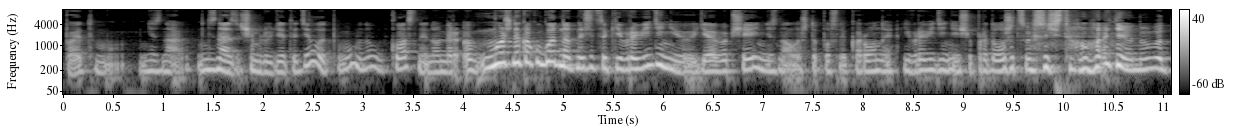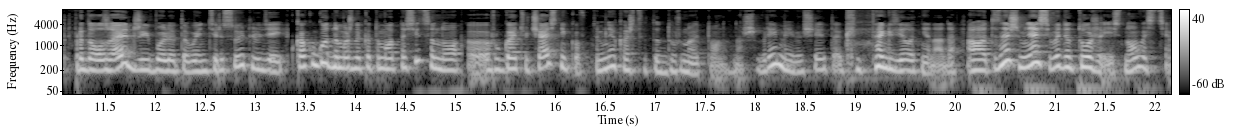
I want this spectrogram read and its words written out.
Поэтому не знаю, не знаю, зачем люди это делают. По-моему, ну, классный номер. Э, можно как угодно относиться к Евровидению. Я вообще не знала, что после короны Евровидение еще продолжит свое существование. Ну вот продолжает же и более того интересует людей. Как угодно можно к этому относиться, но э, ругать участников, мне кажется, это дурной тон в наше время, и вообще так, так делать не надо. А, ты знаешь, у меня сегодня тоже есть новости.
